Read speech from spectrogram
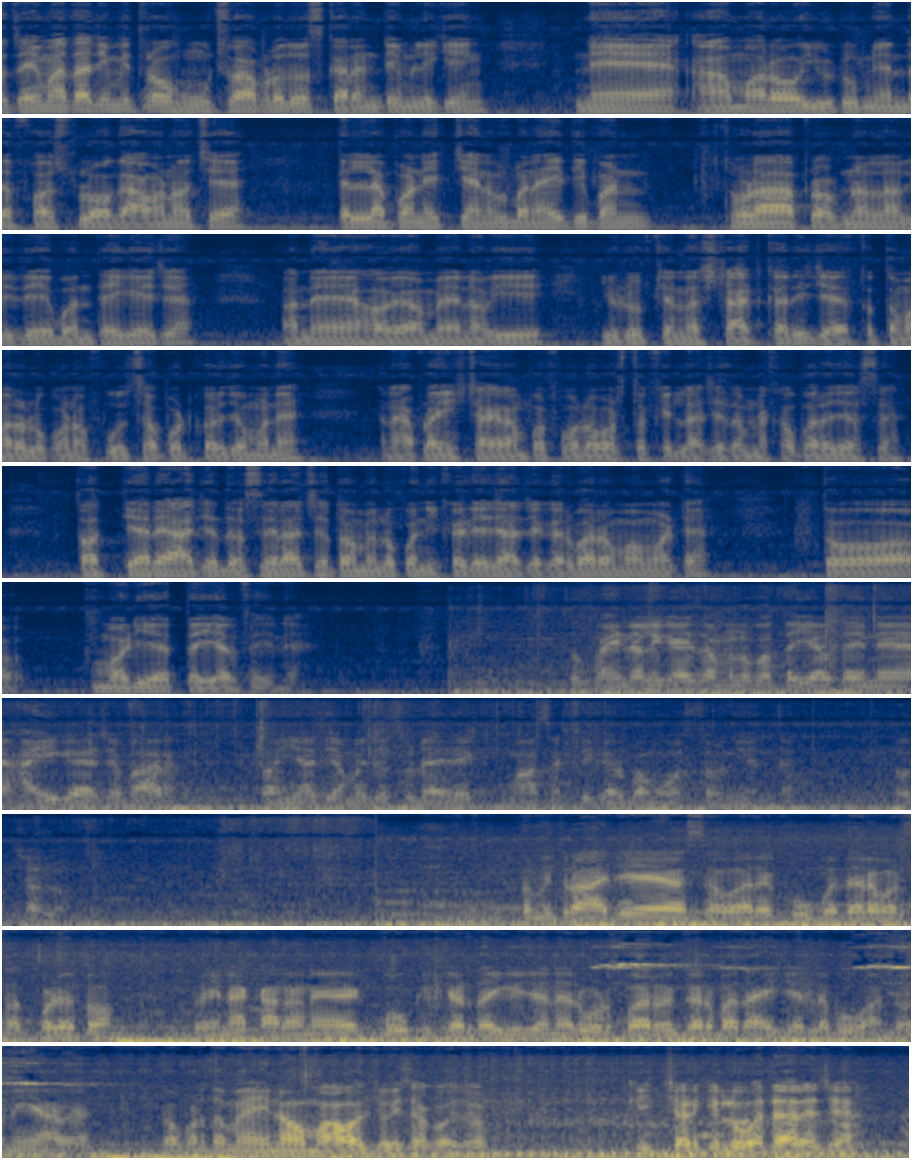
તો જય માતાજી મિત્રો, હું છું આપણો દોસ્ત કરણ ટીમ લિકિંગ ને આ અમારો યુટ્યુબની અંદર ફર્સ્ટ વ્લોગ આવવાનો છે. પહેલાં પણ એક ચેનલ બનાવી હતી, પણ થોડા પ્રોબ્લેમના લીધે બંધ થઈ ગઈ છે. અને હવે અમે નવી યુટ્યુબ ચેનલ સ્ટાર્ટ કરી છે. તો તમારો લોકોનો ફૂલ સપોર્ટ કરજો મને. અને આપણા ઇન્સ્ટાગ્રામ પર ફોલોવર્સ તો કેટલા છે, તમને ખબર જ હશે. તો અત્યારે આજે દશેરા છે, તો અમે લોકો નીકળીએ છીએ આજે ગરબા રમવા માટે. તો મળીએ તૈયાર થઈને. તો ફાઇનલી ગાઈઝ અમે લોકો તૈયાર થઈને આવી ગયા છે બહાર. તો અહીંયાથી અમે જશું ડાયરેક્ટ મહાશક્તિ ગરબા મહોત્સવની અંદર. તો ચલો. તો મિત્રો, આજે સવારે ખૂબ વધારે વરસાદ પડ્યો હતો, તો એના કારણે બહુ કીચડ થઈ ગયું છે અને રોડ પર ગરબા થાય છે એટલે બહુ વાંધો નહીં આવે. તો પણ તમે એનો માહોલ જોઈ શકો છો. કીચડ કેટલું વધારે છે.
